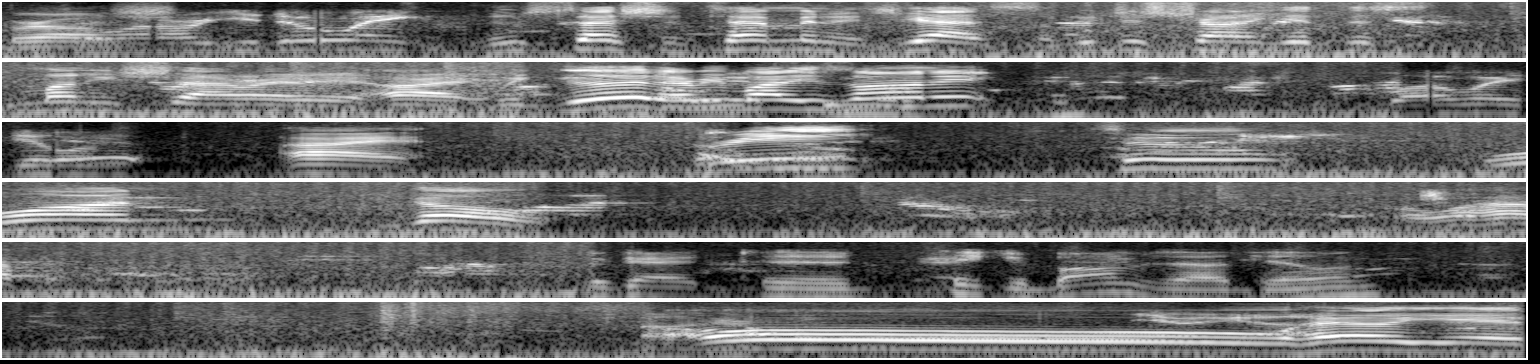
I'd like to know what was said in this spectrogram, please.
bro. What are you doing? New session, 10 minutes. Yes, we're just trying to get this money shot right here. All right, we good? Everybody's oh, on it? What are we doing? All right. Three, oh, two, one, go. Oh, what happened? We got to take your bombs out, Dylan. Oh, hell yeah,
